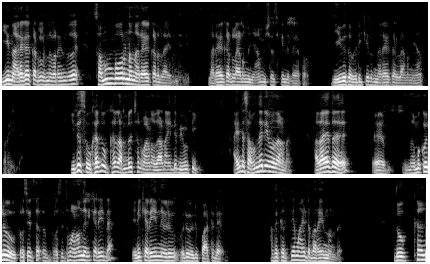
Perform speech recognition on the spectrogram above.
ഈ നരകക്കടൽ എന്ന് പറയുന്നത് സമ്പൂർണ നരകക്കടലായിരുന്നേനെ നരകക്കടലാണെന്ന് ഞാൻ വിശ്വസിക്കുന്നില്ല കേട്ടോ. ജീവിതം ഒരിക്കലും നരകക്കടലാണെന്ന് ഞാൻ പറയില്ല. ഇത് സുഖദുഃഖ സമ്മിശ്രണമാണ് അതാണ് അതിന്റെ ബ്യൂട്ടി. അതിന്റെ സൗന്ദര്യം അതാണ്. അതായത് നമുക്കൊരു പ്രസിദ്ധ പ്രസിദ്ധമാണോന്ന് എനിക്കറിയില്ല. എനിക്കറിയുന്ന ഒരു ഒരു ഒരു പാട്ടിൽ അത് കൃത്യമായിട്ട് പറയുന്നുണ്ട്. ദുഃഖങ്ങളിത്തിരി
